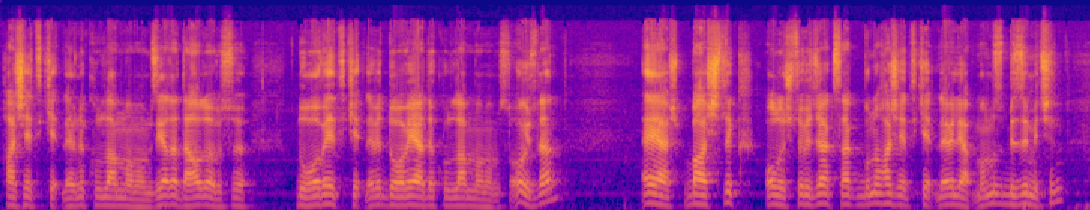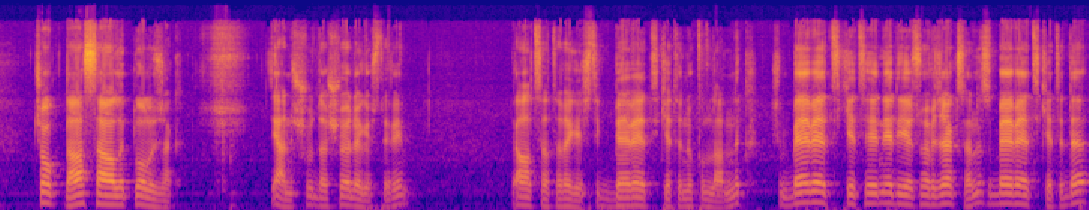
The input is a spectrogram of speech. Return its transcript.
hash etiketlerini kullanmamamız ya da daha doğrusu doğru etiketleri doğru yerde kullanmamamız. O yüzden eğer başlık oluşturacaksak bunu hash etiketleriyle yapmamız bizim için çok daha sağlıklı olacak. Yani şurada şöyle göstereyim. Bir alt satıra geçtik. BV etiketini kullandık. Şimdi BV etiketi ne diye soracaksanız BV etiketi de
